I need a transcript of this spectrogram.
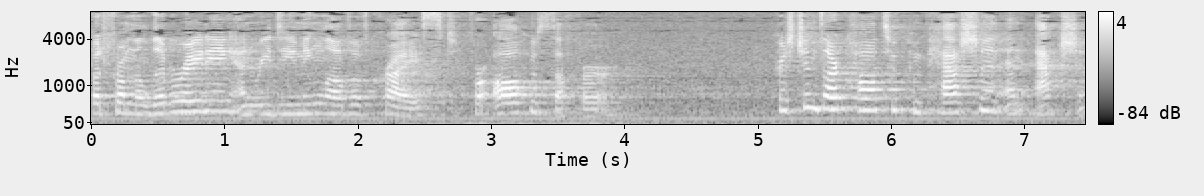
but from the liberating and redeeming love of Christ for all who suffer Christians are called to compassion and action,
